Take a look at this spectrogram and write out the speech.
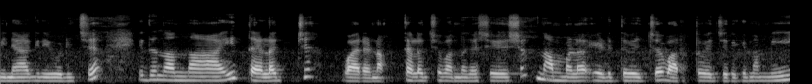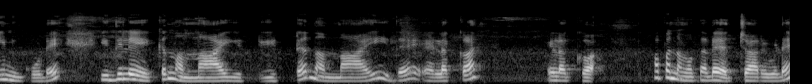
വിനാഗിരി ഒഴിച്ച് ഇത് നന്നായി തിളച്ച് വരണം. തിളച്ച് വന്നതിന് ശേഷം നമ്മൾ എടുത്ത് വെച്ച് വറുത്ത് വെച്ചിരിക്കുന്ന മീനും കൂടെ ഇതിലേക്ക് നന്നായി ഇട്ട് നന്നായി ഇത് ഇളക്കാൻ ഇളക്കുക. അപ്പം നമുക്കത് അച്ചാർ ഇവിടെ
